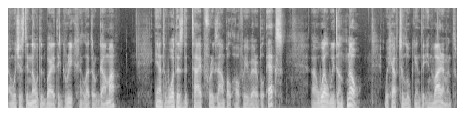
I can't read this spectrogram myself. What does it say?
uh, which is denoted by the Greek letter gamma. And what is the type, for example, of a variable x? Uh, well, we don't know. We have to look in the environment.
